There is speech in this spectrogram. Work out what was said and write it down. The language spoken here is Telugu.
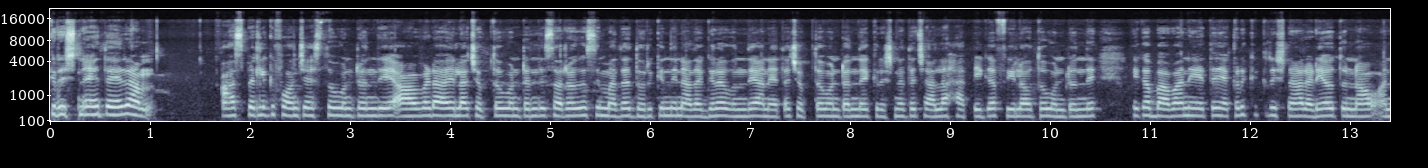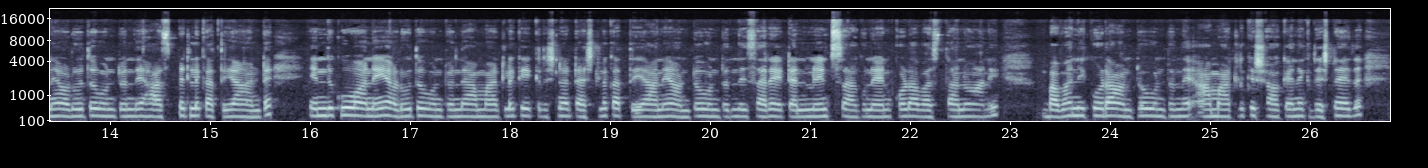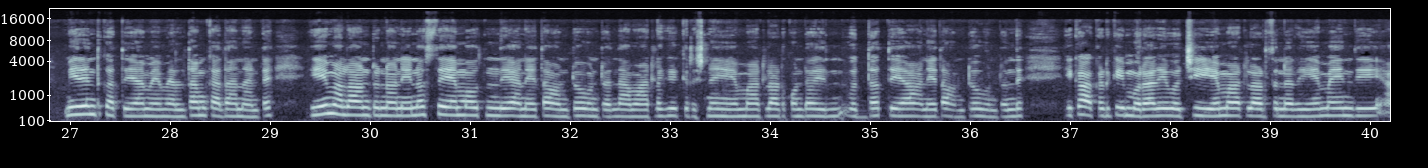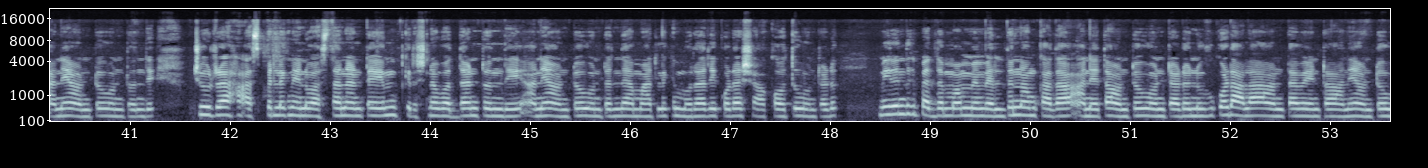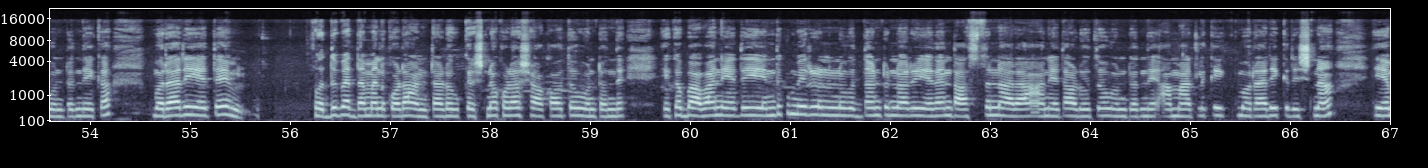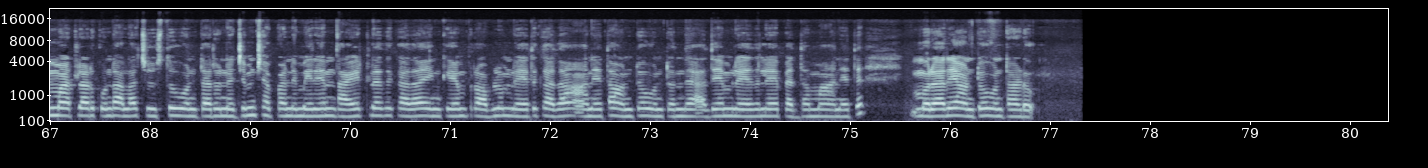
కృష్ణ అయితే రామ్ హాస్పిటల్కి ఫోన్ చేస్తూ ఉంటుంది. ఆవిడ ఇలా చెప్తూ ఉంటుంది సరోగసి మదర్ దొరికింది నా దగ్గర ఉంది అని అయితే చెప్తూ ఉంటుంది. కృష్ణ అయితే చాలా హ్యాపీగా ఫీల్ అవుతూ ఉంటుంది. ఇక భవానీ అయితే ఎక్కడికి కృష్ణ? రెడీ అవుతున్నావు? అని అడుగుతూ ఉంటుంది. హాస్పిటల్కి అత్తయ్య అంటే ఎందుకు? అని అడుగుతూ ఉంటుంది. ఆ మాటలకి కృష్ణ టెస్ట్లకు అత్తయ్య అని అంటూ ఉంటుంది. సరే టెన్ మినిట్స్ ఆగు నేను కూడా వస్తాను అని భవానీ కూడా అంటూ ఉంటుంది. ఆ మాటలకి షాక్ అయిన కృష్ణ అయితే మీరెందుకు అత్తయ్య? మేము వెళ్తాం కదా అని అంటే ఏం అలా అంటున్నావు? నేను వస్తే ఏమవుతుంది? అని అనేత అంటూ ఉంటుంది. ఆ మాటలకి కృష్ణ ఏం మాట్లాడకుండా వద్దత్తయ్య అనేత అంటూ ఉంటుంది. ఇక అక్కడికి మురారి వచ్చి ఏం మాట్లాడుతున్నారు? ఏమైంది? అని అంటూ ఉంటుంది. చూడరా హాస్పిటల్కి నేను వస్తానంటే కృష్ణ వద్దంటుంది అని అంటూ ఉంటుంది. ఆ మాటలకి మురారి కూడా షాక్ అవుతూ ఉంటాడు. మీరెందుకు పెద్దమ్మ? మేము వెళ్తున్నాం కదా అనేత అంటూ ఉంటాడు. నువ్వు కూడా అలా అంటావేంట్రా? అని అంటూ ఉంటుంది. ఇక మురారి అయితే వద్దు పెద్దమ్మని కూడా అంటాడు. కృష్ణ కూడా షాక్ అవుతూ ఉంటుంది. ఇక భవాని అయితే ఎందుకు మీరు నన్ను వద్దంటున్నారు? ఏదైనా దాస్తున్నారా? అనేది అడుగుతూ ఉంటుంది. ఆ మాటలకి మురారి కృష్ణ ఏం మాట్లాడకుండా అలా చూస్తూ ఉంటారు. నిజం చెప్పండి మీరేం దాయట్లేదు కదా? ఇంకేం ప్రాబ్లం లేదు కదా? అనేది అంటూ ఉంటుంది. అదేం లేదులే పెద్దమ్మ అనేది మురారి అంటూ ఉంటాడు.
